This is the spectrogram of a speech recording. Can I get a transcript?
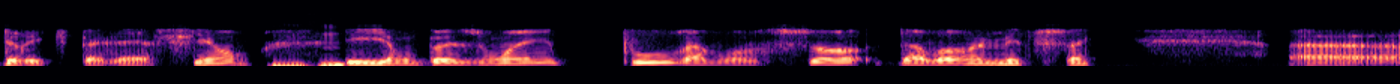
de récupération. Mhm. Et ils ont besoin, pour avoir ça, d'avoir un médecin. Euh,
